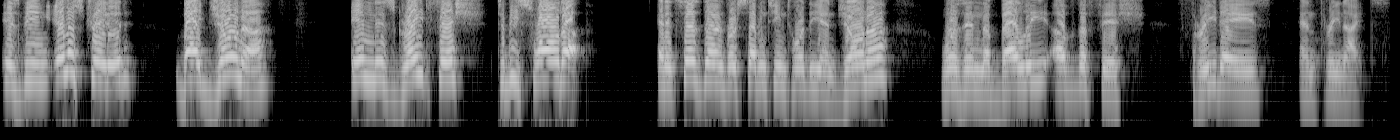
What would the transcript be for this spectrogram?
is being illustrated by Jonah in this great fish to be swallowed up. And it says there in verse 17 toward the end Jonah was in the belly of the fish three days and three nights.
